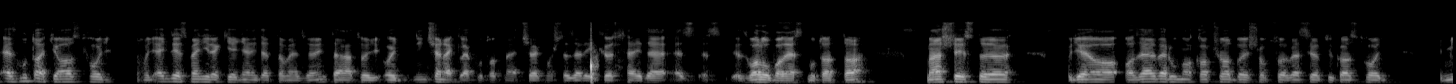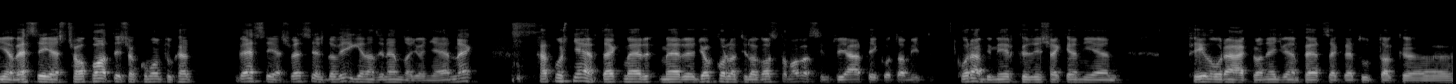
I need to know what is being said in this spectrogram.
ez mutatja azt, hogy, hogy egyrészt mennyire kiegyenlített a mezőny, tehát hogy, hogy nincsenek lefutott meccsek, most ez elég közhely, de ez, ez, ez valóban ezt mutatta. Másrészt ugye az Elverummal kapcsolatban is sokszor beszéltük azt, hogy hogy milyen veszélyes csapat, és akkor mondtuk, hát veszélyes, veszélyes, de a végén azért nem nagyon nyernek. Hát most nyertek, mert, mert gyakorlatilag azt a magas szintű játékot, amit korábbi mérkőzéseken ilyen fél órákra, 40 percekre tudtak uh,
